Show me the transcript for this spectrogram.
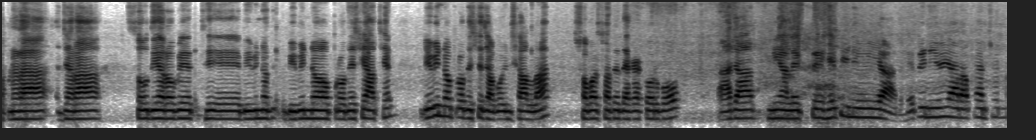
আপনারা যারা সৌদি আরবে বিভিন্ন বিভিন্ন প্রদেশে আছেন, বিভিন্ন প্রদেশে যাব ইনশাল্লাহ সবার সাথে দেখা করব। আজাদ মিয়া লেখতে happy new year happy new year আপনার জন্য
